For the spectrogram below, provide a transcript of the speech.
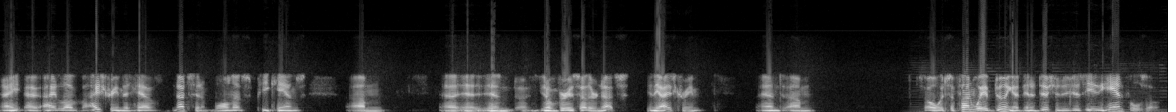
and I, I I love ice cream that have nuts in them, walnuts, pecans. Um, uh, and, uh, you know various other nuts in the ice cream, and um, so it's a fun way of doing it. In addition to just eating handfuls of them,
